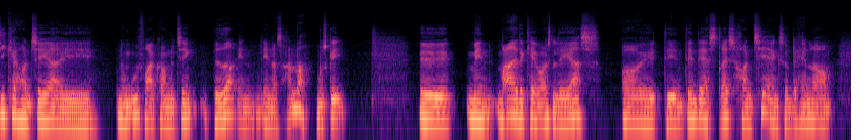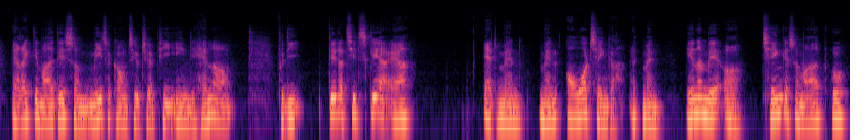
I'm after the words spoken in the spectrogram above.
de kan håndtere øh, nogle udfrakommende ting bedre end, end os andre, måske. Øh, men meget af det kan jo også læres, og øh, det, den der stresshåndtering, som det handler om, er rigtig meget det, som metakognitiv terapi egentlig handler om. Fordi det, der tit sker, er, at man, man overtænker, at man ender med at tænke så meget på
